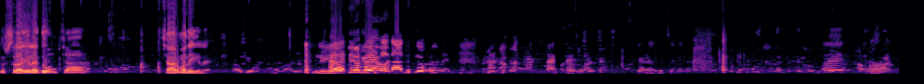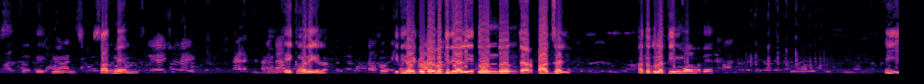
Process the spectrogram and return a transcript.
दुसरा गेलाय दोन चार. चार मध्ये गेलाय. सात में हम लोग. एक मध्ये गेला. किती झाली? टोटल बघ किती झाली? दोन दोन चार पाच झाली. आता तुला तीन बॉलमध्ये? ई,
